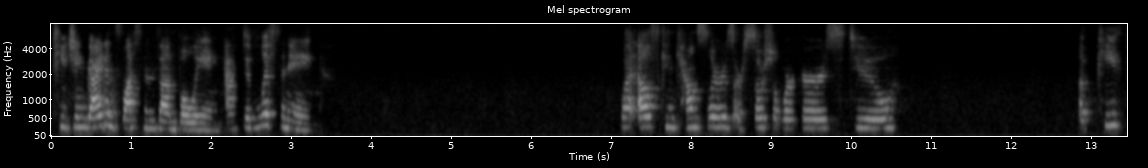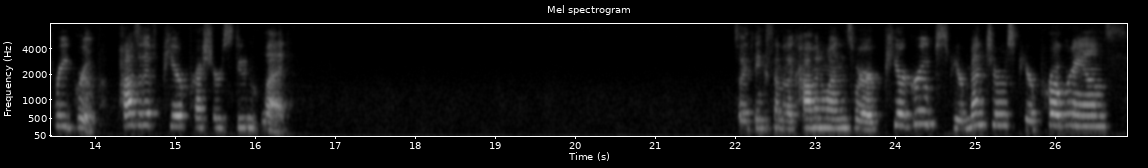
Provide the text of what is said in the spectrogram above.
teaching guidance lessons on bullying, active listening. What else can counselors or social workers do? A P3 group, positive peer pressure student led. So I think some of the common ones were peer groups, peer mentors, peer programs,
